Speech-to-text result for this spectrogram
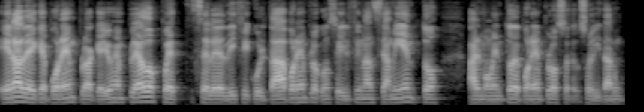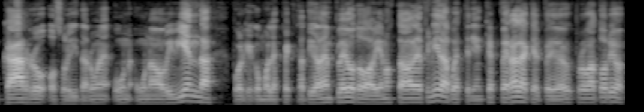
era de que, por ejemplo, a aquellos empleados pues se les dificultaba, por ejemplo, conseguir financiamiento al momento de, por ejemplo, so- solicitar un carro o solicitar una, una- una vivienda, porque como la expectativa de empleo todavía no estaba definida, pues tenían que esperar a que el periodo probatorio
